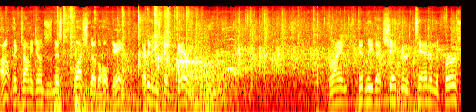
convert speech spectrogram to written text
I don't think Tommy Jones has missed flush though the whole game. Everything has been buried. Ryan did lead that shaker 10 in the first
